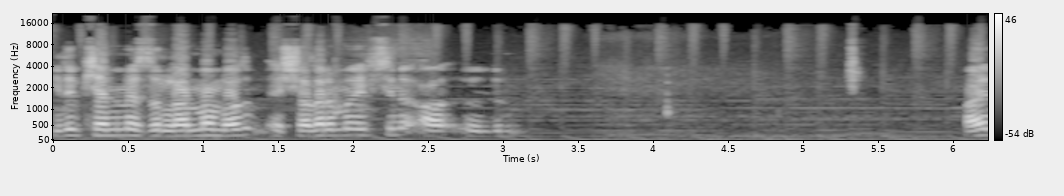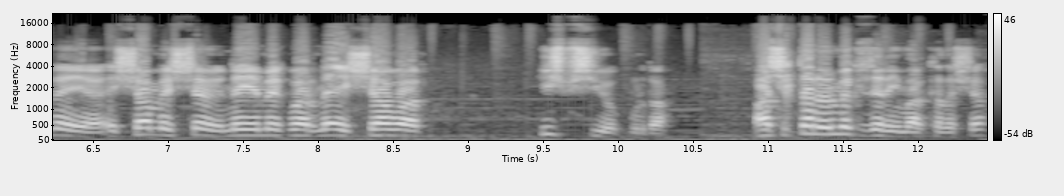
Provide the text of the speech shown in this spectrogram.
gidip kendime zırhlanmam lazım. Eşyalarımı hepsini öldürüm. Aynen ya. Eşya meşya. Ne yemek var ne eşya var. Hiçbir şey yok burada. Açlıktan ölmek üzereyim arkadaşlar.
